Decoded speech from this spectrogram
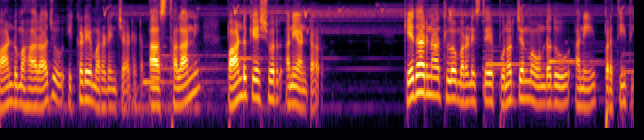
పాండు మహారాజు ఇక్కడే మరణించాడట. ఆ స్థలాన్ని పాండుకేశ్వర్ అని అంటారు. కేదార్నాథ్లో మరణిస్తే పునర్జన్మ ఉండదు అని ప్రతీతి.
